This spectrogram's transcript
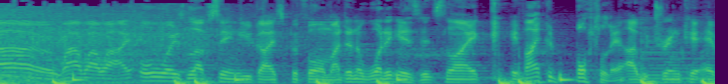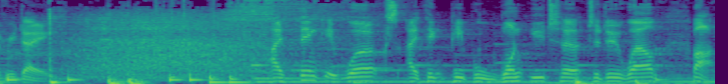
Oh, wow, wow, wow. I always love seeing you guys perform. I don't know what it is. It's like if I could bottle it, I would drink it every day. I think it works. I think people want you to, to do well. But,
